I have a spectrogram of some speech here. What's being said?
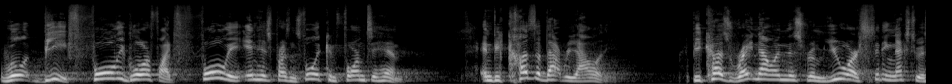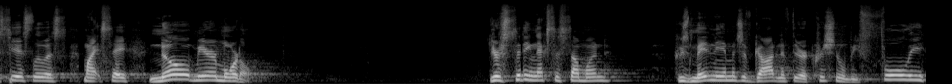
will be fully glorified, fully in his presence, fully conformed to him. And because of that reality, because right now in this room you are sitting next to, as C.S. Lewis might say, no mere mortal. You're sitting next to someone who's made in the image of God, and if they're a Christian, will be fully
